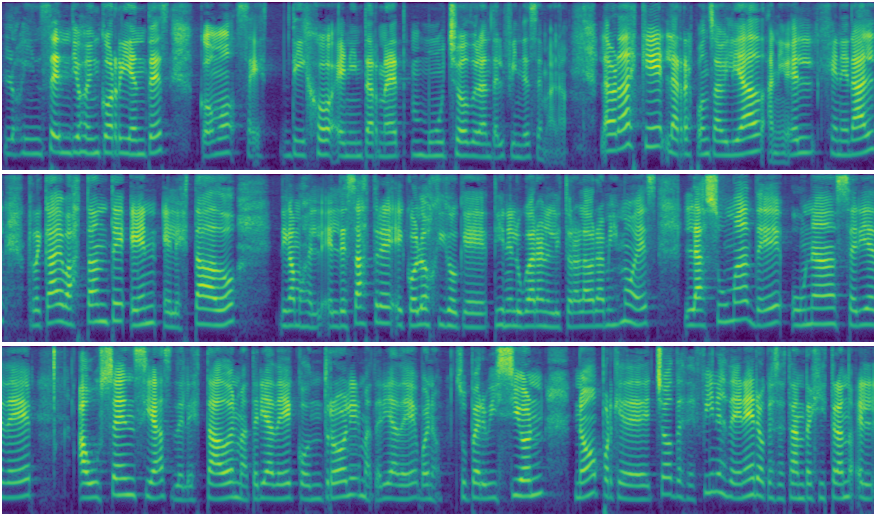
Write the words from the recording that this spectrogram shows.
los incendios en corrientes, como se dijo en internet mucho durante el fin de semana. La verdad es que la responsabilidad a nivel general recae bastante en el Estado digamos, el, desastre ecológico que tiene lugar en el litoral ahora mismo es la suma de una serie de ausencias del Estado en materia de control y en materia de, bueno, supervisión, ¿no? Porque de hecho, desde fines de enero que se están registrando, el,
